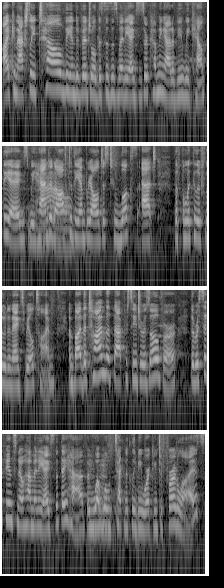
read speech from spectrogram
I can actually tell the individual this is as many eggs as are coming out of you. We count the eggs. We hand it off to the embryologist who looks at the follicular fluid and eggs real time. And by the time that that procedure is over, the recipients know how many eggs that they have and what will technically be working to fertilize.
